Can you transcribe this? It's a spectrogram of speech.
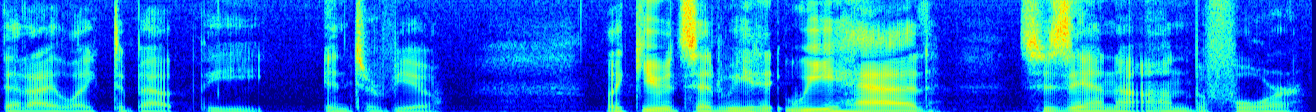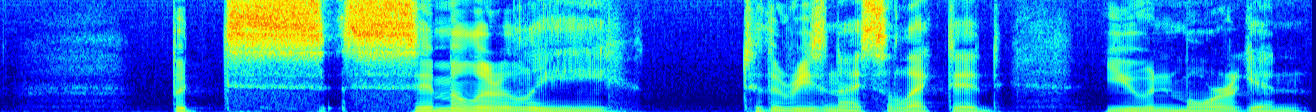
that I liked about the interview. Like you had said, we we had Susanna on before, but s- similarly to the reason I selected you and Morgan,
